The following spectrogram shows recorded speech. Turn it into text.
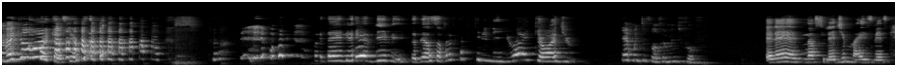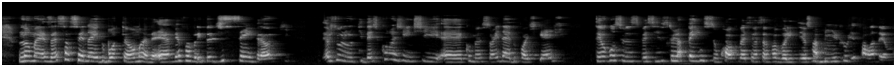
Ai, que horror! Porque assim. Mas daí ele revive, entendeu? Só pra ficar pequenininho. Ai, que ódio. É muito fofo, é muito fofo. Ele é. Nossa, ele é demais mesmo. Não, mas essa cena aí do botão, mano, é a minha favorita de sempre. A hora que... Eu juro que desde quando a gente é, começou a ideia do podcast, tem alguns filmes específicos que eu já penso qual que vai ser a minha cena favorita e eu sabia que eu ia falar dela.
